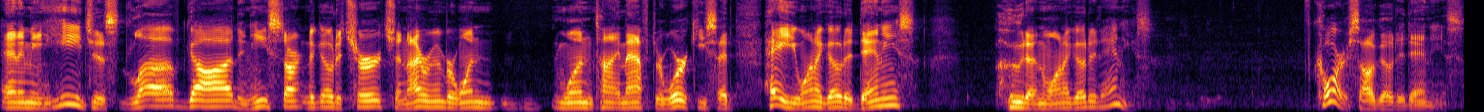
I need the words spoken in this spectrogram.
And I mean, he just loved God, and he's starting to go to church. And I remember one one time after work, he said, "Hey, you want to go to Denny's? Who doesn't want to go to Denny's? Of course, I'll go to Denny's.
